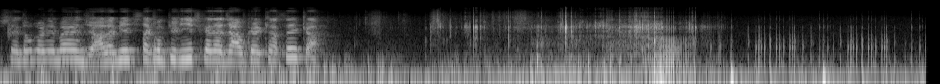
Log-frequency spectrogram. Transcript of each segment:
Już niedługo nie będzie, ale mieć taką piwniczkę na działkę klasyka.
